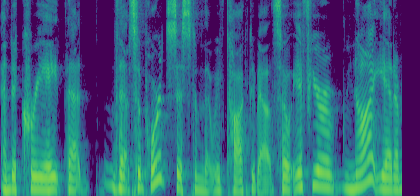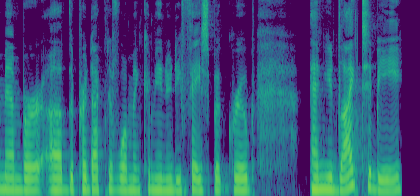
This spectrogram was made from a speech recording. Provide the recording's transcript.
and to create that that support system that we've talked about. So if you're not yet a member of the Productive Woman Community Facebook group and you'd like to be,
